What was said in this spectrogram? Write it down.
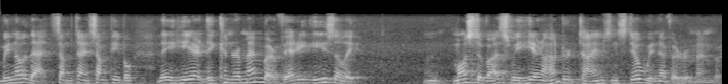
We know that. Sometimes some people, they hear, they can remember very easily. Most of us, we hear a hundred times and still we never remember.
